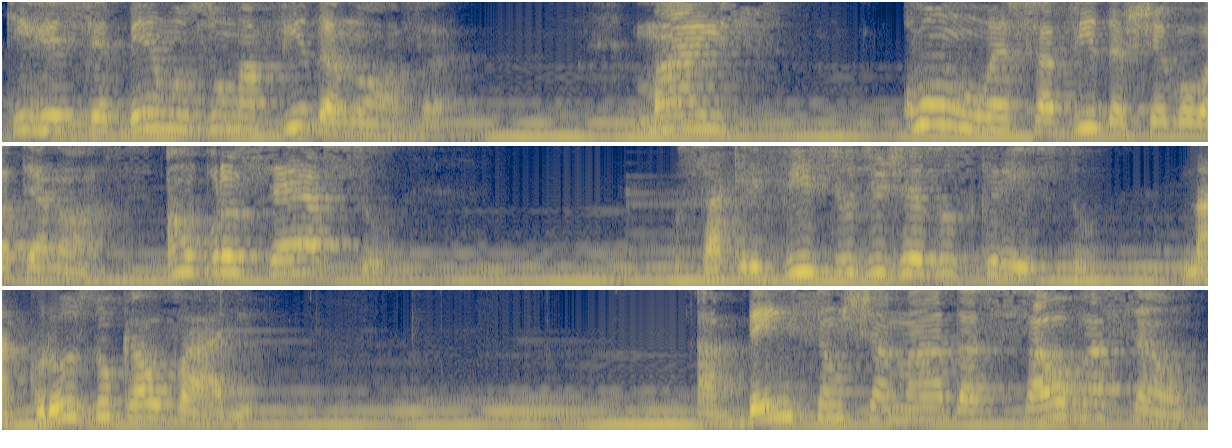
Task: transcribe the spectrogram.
que recebemos uma vida nova. Mas como essa vida chegou até nós? Há um processo. O sacrifício de Jesus Cristo na cruz do Calvário, a bênção chamada salvação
